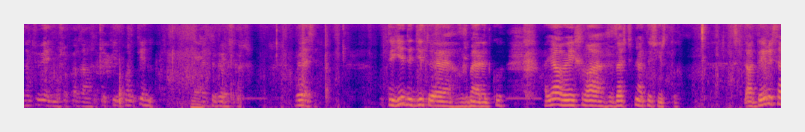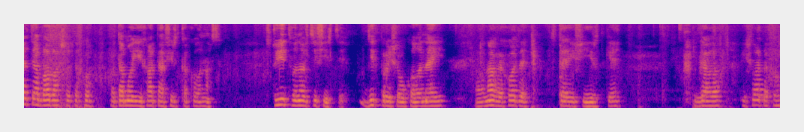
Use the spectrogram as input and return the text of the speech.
за цю ведьму, що казала. Такий. Да. Я тобі розкажу. Дивися. Ти їде дід е, в жмеренку, а я вийшла зачиняти фіртку. А дивлюся, ця баба, що таке, ота моя хата, фіртка коло нас. Стоїть вона в цій фірці. Дід пройшов коло неї, а вона виходить з цієї фіртки. Взяла, пішла тако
